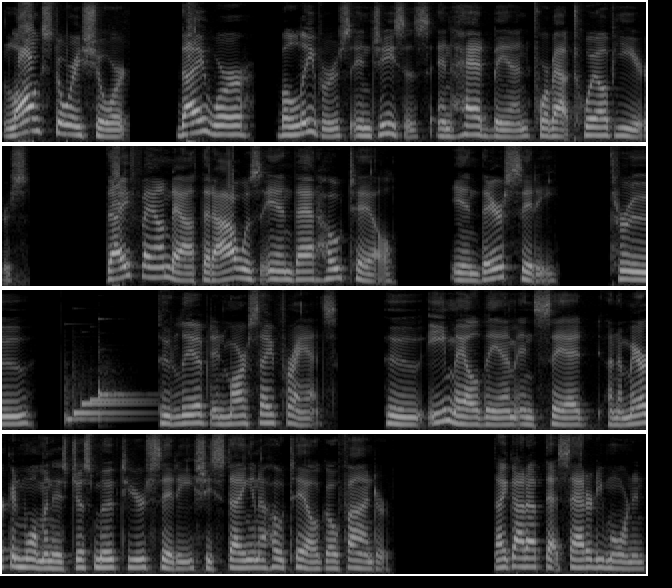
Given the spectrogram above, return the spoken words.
Long story short, they were believers in Jesus and had been for about 12 years. They found out that I was in that hotel in their city through who lived in Marseille, France, who emailed them and said, An American woman has just moved to your city. She's staying in a hotel. Go find her. They got up that Saturday morning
